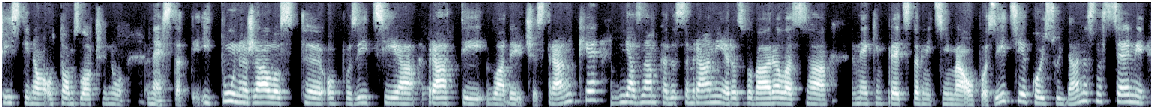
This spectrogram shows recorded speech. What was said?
istina o tom zločinu nestati. I tu, nažalost, opozicija prati vladajuće stranke. Ja znam kada sam ranije razgovarala sa nekim predstavnicima opozicije koji su i danas na sceni,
